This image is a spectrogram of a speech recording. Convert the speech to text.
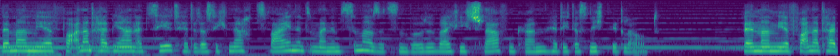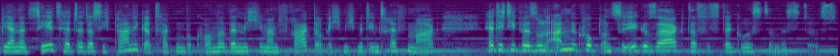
Wenn man mir vor anderthalb Jahren erzählt hätte, dass ich nachts weinend in meinem Zimmer sitzen würde, weil ich nicht schlafen kann, hätte ich das nicht geglaubt. Wenn man mir vor anderthalb Jahren erzählt hätte, dass ich Panikattacken bekomme, wenn mich jemand fragt, ob ich mich mit ihm treffen mag, hätte ich die Person angeguckt und zu ihr gesagt, dass es der größte Mist ist.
